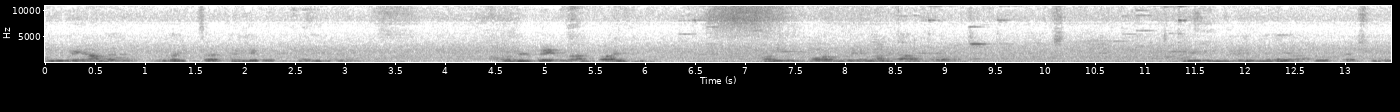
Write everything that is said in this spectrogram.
உண்மையாக உழைத்த பெரியவர்கள் நிறைய பேர் அவர்கள் பேர் தான் வாழ்க்கை வந்து போற முறையெல்லாம் யாரும் போட மாட்டாங்க. இருந்து நிலையாக ஒரு கட்சியை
